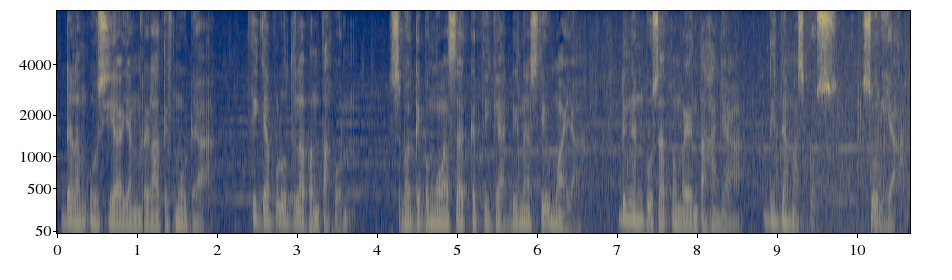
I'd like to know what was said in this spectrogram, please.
dalam usia yang relatif muda, 38 tahun, sebagai penguasa ketiga dinasti Umayyah dengan pusat pemerintahannya di Damaskus, Suriah.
